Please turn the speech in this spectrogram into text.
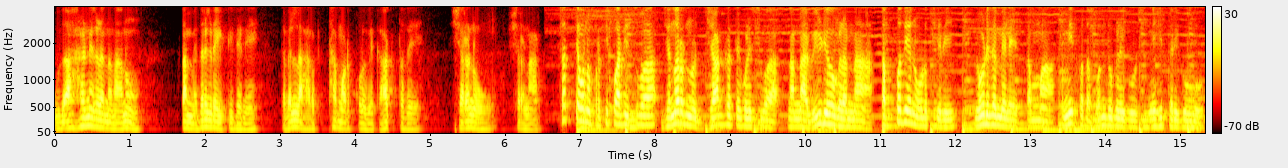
ಉದಾಹರಣೆಗಳನ್ನು ನಾನು ತಮ್ಮೆದುರುಗಡೆ ಇಟ್ಟಿದ್ದೇನೆ. ತಾವೆಲ್ಲ ಅರ್ಥ ಮಾಡ್ಕೊಳ್ಬೇಕಾಗ್ತದೆ. ಶರಣು. ಶರಣಾರ್ಥಿ. ಸತ್ಯವನ್ನು ಪ್ರತಿಪಾದಿಸುವ, ಜನರನ್ನು ಜಾಗೃತೆಗೊಳಿಸುವ ನನ್ನ ವಿಡಿಯೋಗಳನ್ನು ತಪ್ಪದೇ ನೋಡುತ್ತೀರಿ. ನೋಡಿದ ಮೇಲೆ ತಮ್ಮ ಸಮೀಪದ ಬಂಧುಗಳಿಗೂ, ಸ್ನೇಹಿತರಿಗೂ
